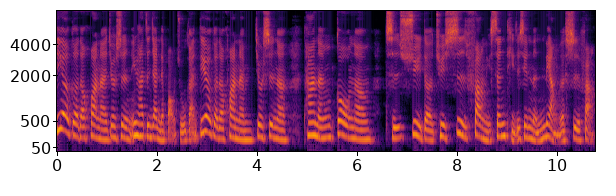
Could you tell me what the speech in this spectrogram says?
第二个的话呢，就是因为它增加你的饱足感。第二个的话呢，就是呢，它能够呢。持续的去释放你身体这些能量的释放，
